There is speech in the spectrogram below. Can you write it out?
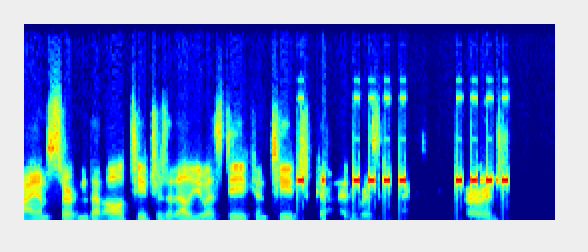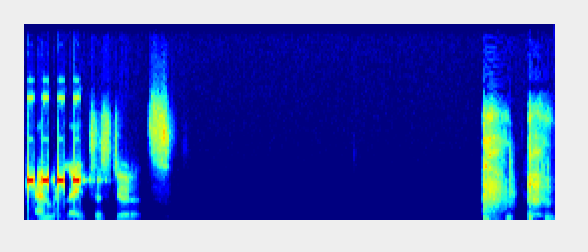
I am certain that all teachers at LUSD can teach, guide, respect, encourage, and relate to students.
